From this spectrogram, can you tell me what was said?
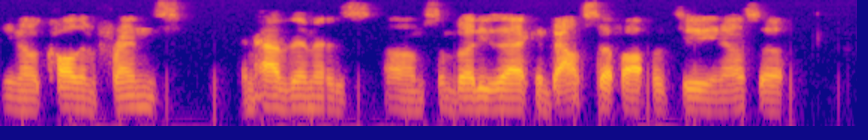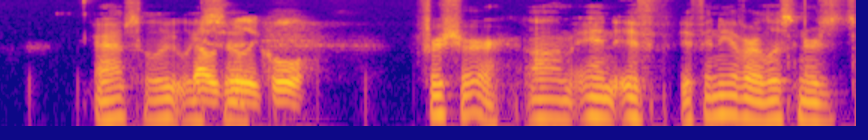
you know, call them friends and have them as, um, some buddies that I can bounce stuff off of too, you know, so absolutely that was So- really cool. For sure. Um, and if if any of our listeners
